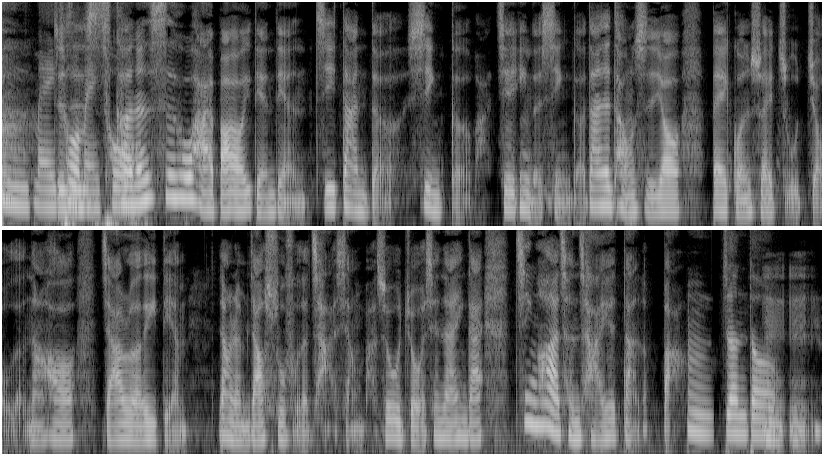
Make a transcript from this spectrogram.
嗯，没错没错，可能似乎还保有一点点鸡蛋的性格吧。坚硬的性格，但是同时又被滚水煮久了，然后加入了一点让人比较舒服的茶香吧，所以我觉得我现在应该进化成茶叶蛋了吧？嗯，真的，嗯嗯。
